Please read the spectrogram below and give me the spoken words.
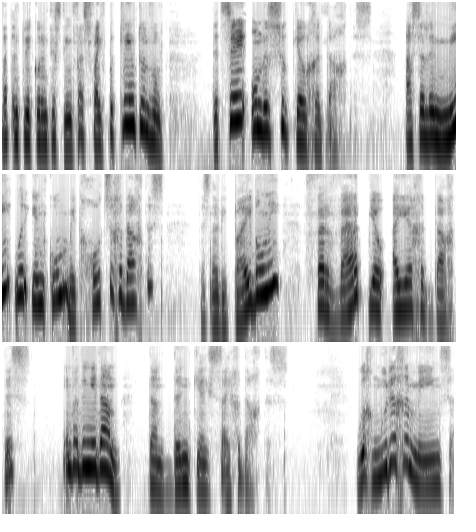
wat in 2 Korintiërs 10 vers 5 beklemtoon word. Dit sê ondersoek jou gedagtes. As hulle nie ooreenkom met God se gedagtes, dis nou die Bybel nie, verwerp jou eie gedagtes. En wat doen jy dan? Dan dink jy sy gedagtes hoogmoedige mense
